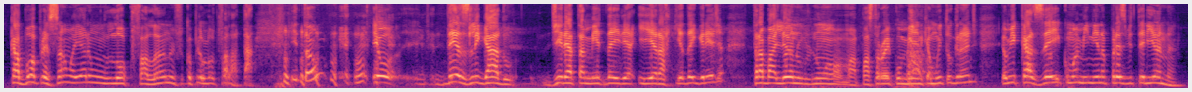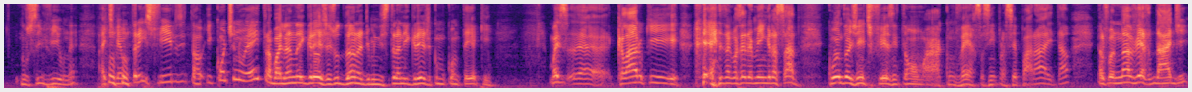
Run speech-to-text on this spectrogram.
Acabou a pressão, aí era um louco falando e ficou pelo louco falar, tá. Então, eu, desligado diretamente da hierarquia da igreja, trabalhando numa pastoral ecumênica muito grande, eu me casei com uma menina presbiteriana no civil, né? Aí tivemos três filhos e tal. E continuei trabalhando na igreja, ajudando, administrando a igreja, como contei aqui. Mas, é, claro que esse negócio era meio engraçado. Quando a gente fez, então, a conversa, assim, para separar e tal, ela falou: na verdade,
